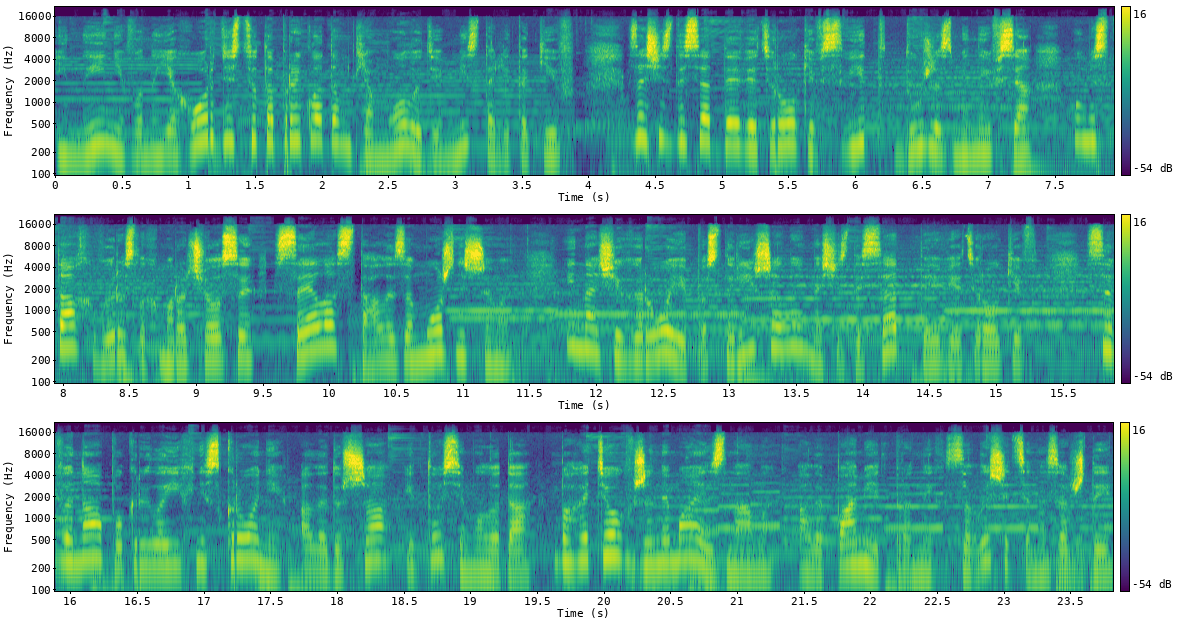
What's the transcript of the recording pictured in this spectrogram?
і нині вони є гордістю та прикладом для молоді міста літаків. За 69 років світ дуже змінився. У містах виросли хмарочоси, села стали заможнішими, і наші герої постарішали на 69 років. Сивина покрила їхні скроні, але душа і досі молода. Багатьох вже немає з нами, але пам'ять про них залишиться назавжди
